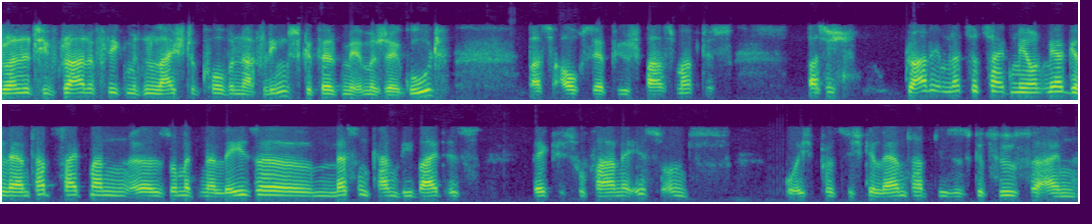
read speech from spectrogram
relativ gerade fliegt mit einer leichten Kurve nach links, gefällt mir immer sehr gut. Was auch sehr viel Spaß macht, ist, was ich gerade in letzter Zeit mehr und mehr gelernt habe, seit man äh, so mit einer Lese messen kann, wie weit es wirklich zu Fahne ist und wo ich plötzlich gelernt habe, dieses Gefühl für einen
